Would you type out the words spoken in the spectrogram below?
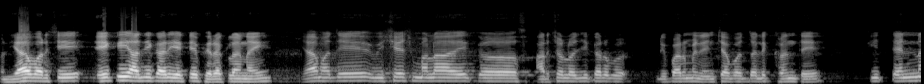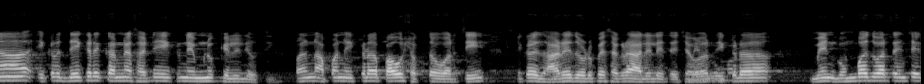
पण यावर्षी एकही अधिकारी येथे फिरकला नाही. यामध्ये विशेष मला एक आर्किओलॉजिकल डिपार्टमेंट यांच्याबद्दल एक खंत आहे की त्यांना इकडे देखरेख करण्यासाठी एक नेमणूक केलेली होती. पण आपण इकडं पाहू शकतो वरती इकडे झाडे झुडपे सगळं आलेले त्याच्यावर. इकडं मेन गुंबदवर त्यांचे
